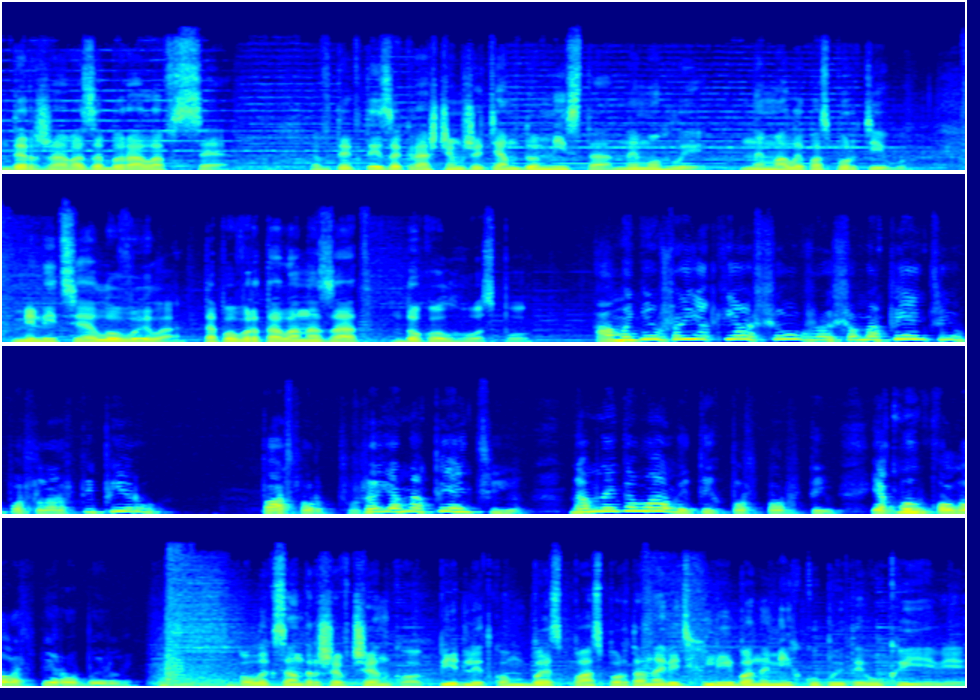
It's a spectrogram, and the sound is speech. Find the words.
Держава забирала все. Втекти за кращим життям до міста не могли, не мали паспортів. Міліція ловила та повертала назад до колгоспу. А мені вже як я що, вже що на пенсію пішла, ж тепер паспорт, вже я на пенсію. Нам не давали тих паспортів, як ми в колгоспі робили. Олександр Шевченко підлітком без паспорта навіть хліба не міг купити у Києві.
